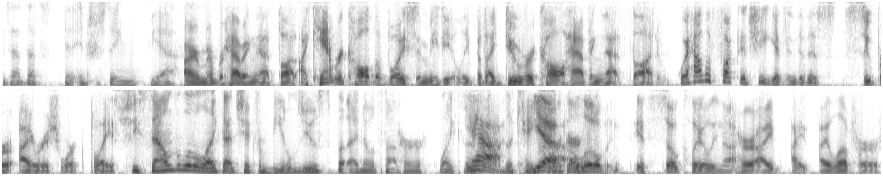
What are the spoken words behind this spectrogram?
that that's an interesting. Yeah, I remember having that thought. I can't recall the voice immediately, but I do recall having that thought. Where, how the fuck did she get into this super Irish workplace? she sounds a little like that chick from Beetlejuice, but I know it's not her. Like the, yeah, the case yeah, worker. a little. bit. It's so clearly not her. I, I, I love her,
